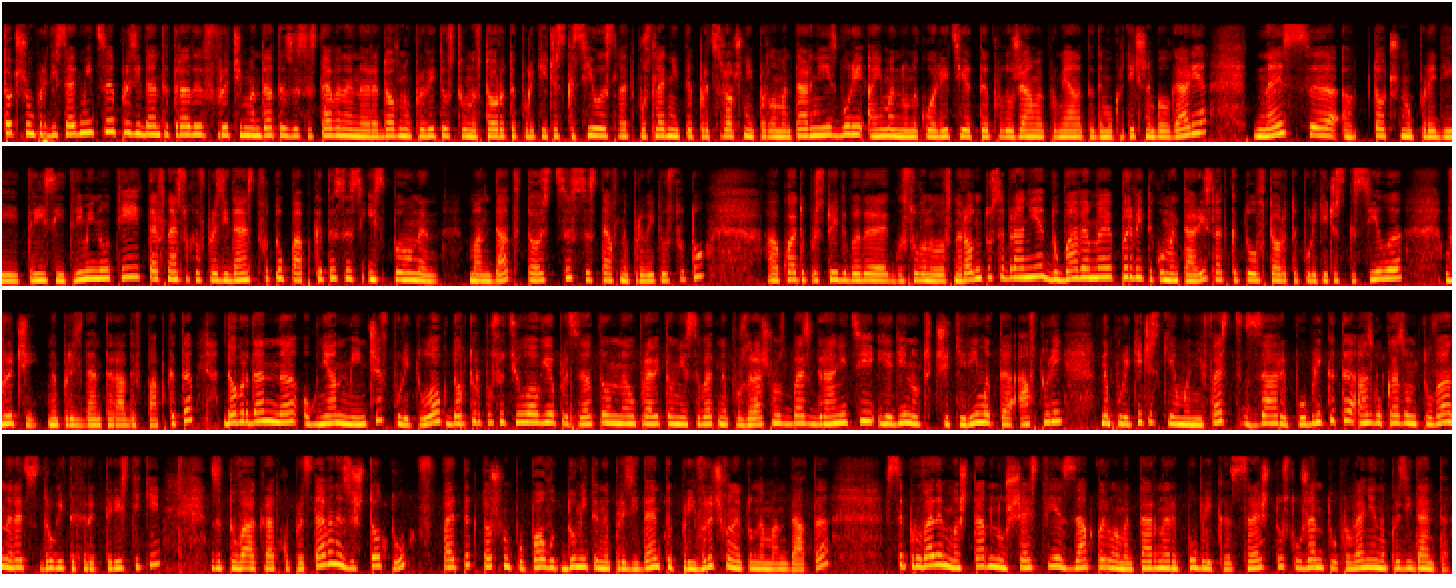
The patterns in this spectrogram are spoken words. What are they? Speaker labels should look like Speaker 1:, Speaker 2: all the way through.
Speaker 1: Точно преди седмица президентът Радев връчи мандата за съставяне на редовно правителство на втората политическа сила след последните предсрочни парламентарни избори, а именно на коалицията Продължаваме промяната Демократична България. Днес, точно преди 33 минути, те внесоха в президентството папката с изпълнен мандат, т.е. с състав на правителството, което предстои да бъде гласувано в Народното събрание. Добавяме първите коментари, след като втората политическа сила връчи на президента Радев папката. Добър ден на Огнян Минчев, политолог, доктор по социология, председател на управителния съвет на Прозрачност без граници и един от четиримата автори на политическия манифест за републиката. Аз го казвам това наред с другите характеристики за това кратко представяне, защото в петък, точно по повод думите на президента при връчването на мандата, се проведе мащабно шествие за парламентарна република срещу служебното управление на президента.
